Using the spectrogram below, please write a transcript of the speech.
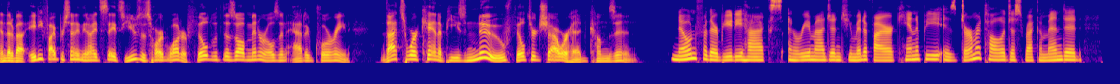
And that about 85% of the United States uses hard water filled with dissolved minerals and added chlorine. That's where Canopy's new filtered shower head comes in. Known for their beauty hacks and reimagined humidifier, Canopy is dermatologist recommended.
